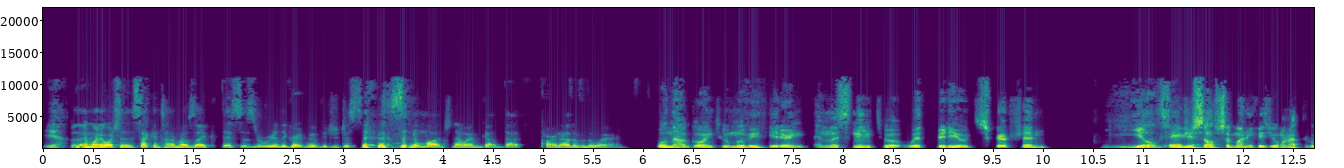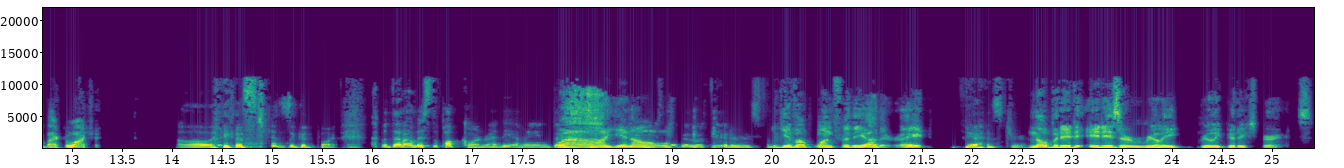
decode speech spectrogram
Yeah. But then when I watched it the second time, I was like, this is a really great movie to just sit and watch. Now I've got that part out of the way. Well, now going to a movie theater and, and listening to it with video description, you'll save yourself some money because you won't have to go back to watch it. Oh, that's, that's a good point. But then I'll miss the popcorn, Randy. I mean, well, you know, theaters give up one for the other, right? Yeah, it's true. No, but it it is a really really good experience.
